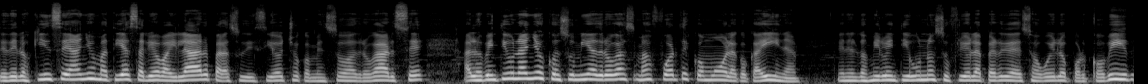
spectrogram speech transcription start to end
Desde los 15 años Matías salió a bailar, para sus 18 comenzó a drogarse, a los 21 años consumía drogas más fuertes como la cocaína. En el 2021 sufrió la pérdida de su abuelo por COVID,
